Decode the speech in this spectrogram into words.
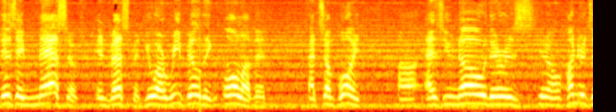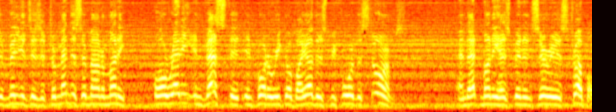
there's a massive investment. You are rebuilding all of it at some point. Uh, as you know, there is, you know, hundreds of millions, there's a tremendous amount of money already invested in Puerto Rico by others before the storms. And that money has been in serious trouble.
